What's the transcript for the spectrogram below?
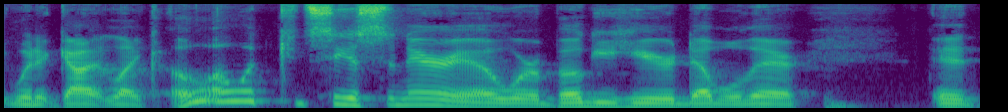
when it got like, oh, I could see a scenario where a bogey here, double there. It,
